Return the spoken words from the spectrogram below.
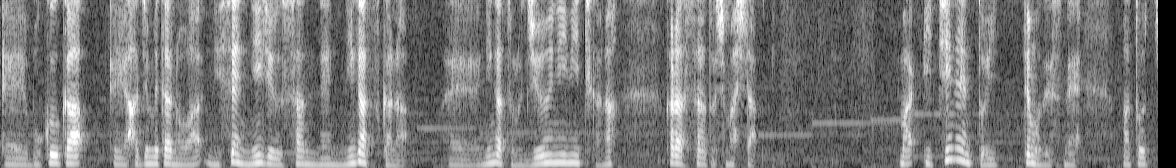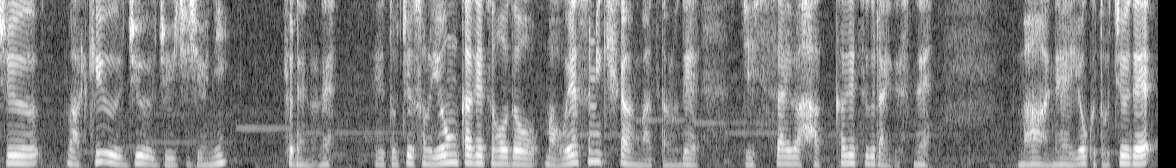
えー僕が、えー始めたのは2023年2月から、えー2月の12日かな、からスタートしました。まあ、1年といってもですね、まあ、途中、まあ、9、10、11、12、去年のね、途中その4ヶ月ほど、まあ、お休み期間があったので、実際は8ヶ月ぐらいですね。まあね、よく途中で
